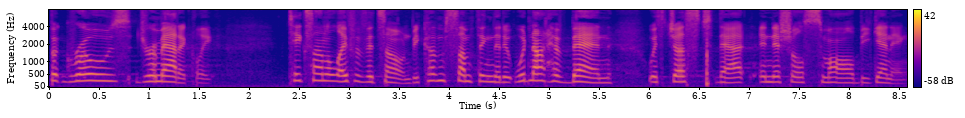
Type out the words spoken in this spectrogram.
but grows dramatically, takes on a life of its own, becomes something that it would not have been with just that initial small beginning.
